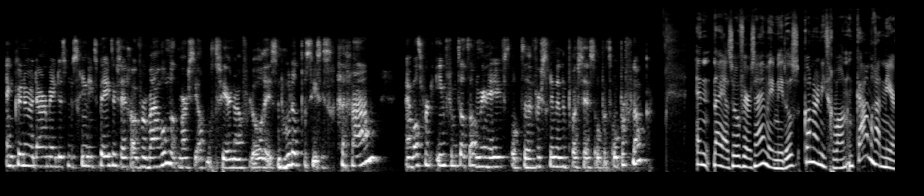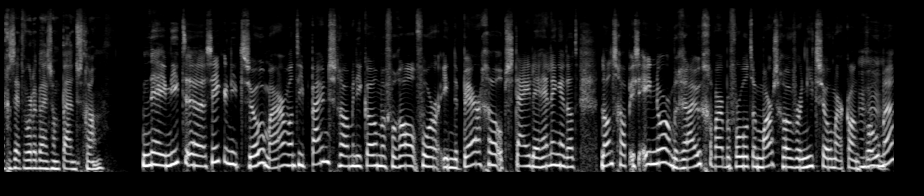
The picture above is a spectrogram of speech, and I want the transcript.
En kunnen we daarmee dus misschien iets beter zeggen over waarom dat Mars die atmosfeer nou verloren is en hoe dat precies is gegaan? En wat voor invloed dat dan weer heeft op de verschillende processen op het oppervlak? En nou ja, zover zijn we inmiddels. Kan er niet gewoon een camera neergezet worden bij zo'n puinstroom? Nee, niet, uh, zeker niet zomaar. Want die puinstromen die komen vooral voor in de bergen, op steile hellingen. Dat landschap is enorm ruig, waar bijvoorbeeld een Marsrover niet zomaar kan mm -hmm. komen.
